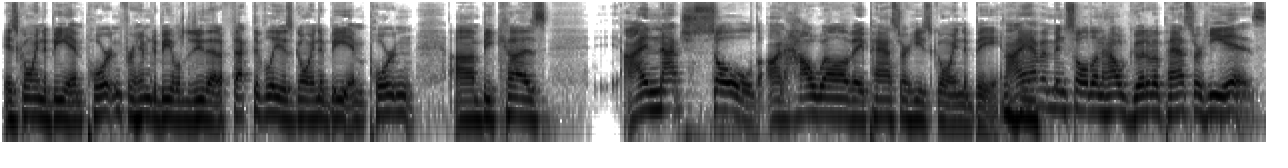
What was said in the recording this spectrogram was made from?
is going to be important. For him to be able to do that effectively is going to be important um, because. I'm not sold on how well of a passer he's going to be. I haven't been sold on how good of a passer he is.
